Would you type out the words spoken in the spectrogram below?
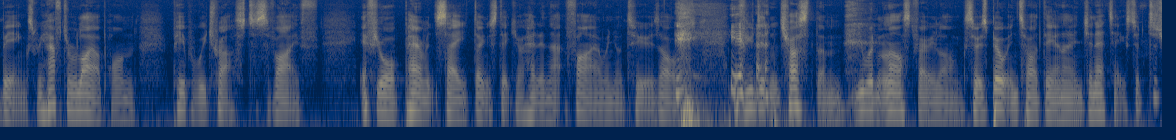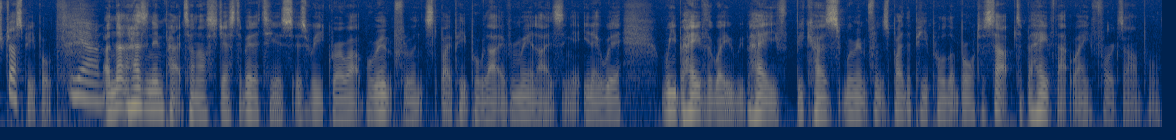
beings. We have to rely upon people we trust to survive. If your parents say don't stick your head in that fire when you're two years old, Yeah. if you didn't trust them, you wouldn't last very long. So it's built into our DNA and genetics to, to trust people. Yeah. And that has an impact on our suggestibility as, as we grow up. We're influenced by people without even realizing it. You know, we we behave the way we behave because we're influenced by the people that brought us up to behave that way, for example.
